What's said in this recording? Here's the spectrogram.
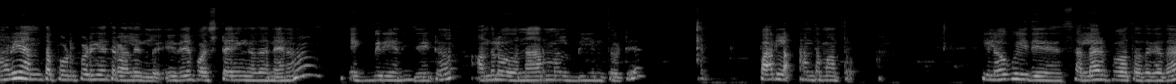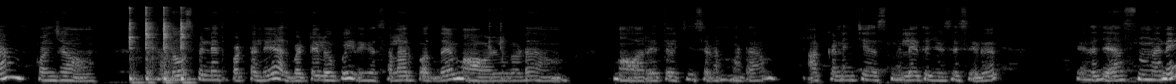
మరీ అంత పొడి పొడిగా అయితే రాలేదు ఇదే ఫస్ట్ టైం కదా నేను ఎగ్ బిర్యానీ చేయటం. అందులో నార్మల్ బియ్యంతో పర్ల అంత మాత్రం. ఈలోపు ఇది చల్లారిపోతుంది కదా కొంచెం దోశ పిండి అయితే పట్టాలి. అది పట్టేలోపు ఇది చల్లారిపోద్ది మా వాళ్ళు కూడా మా వారు అయితే వచ్చేసాడు అనమాట అక్కడి నుంచి స్మెల్ అయితే చూసేసాడు. ఏదో చేస్తుందని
